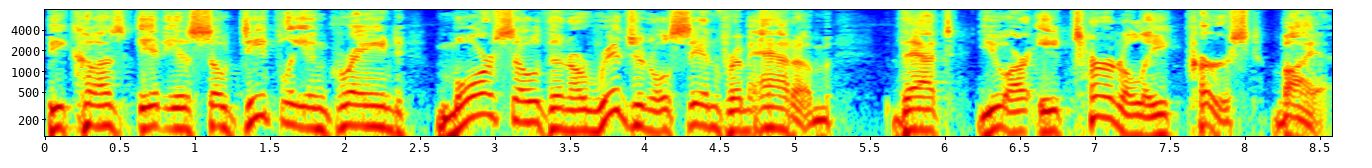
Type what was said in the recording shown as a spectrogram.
because it is so deeply ingrained, more so than original sin from Adam, that you are eternally cursed by it.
